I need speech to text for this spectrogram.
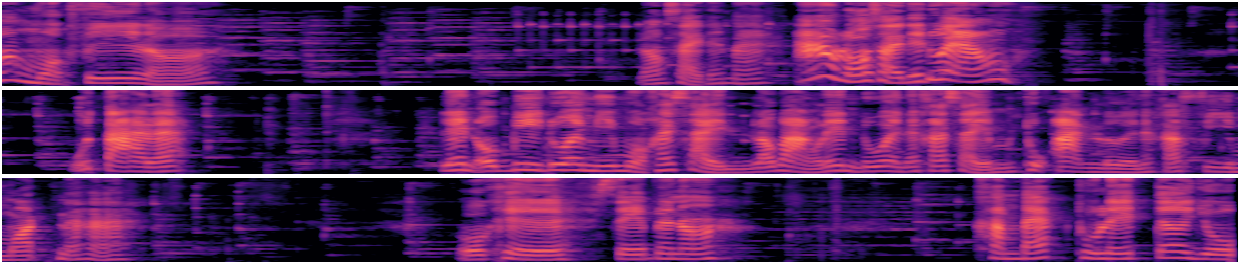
ห้องหมวกฟรีเหรอ ลองใส่ได้ไหมอ้าวลองใส่ได้ด้วยเอาอุ้ตายแล้ว เล่นอบบี้ด้วยมีหมวกให้ใส่ระหว่างเล่นด้วยนะคะ ใส่ทุกอันเลยนะคะฟรีมอดนะคะ โอเค เซฟแล้วเนาะ come back to later yo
